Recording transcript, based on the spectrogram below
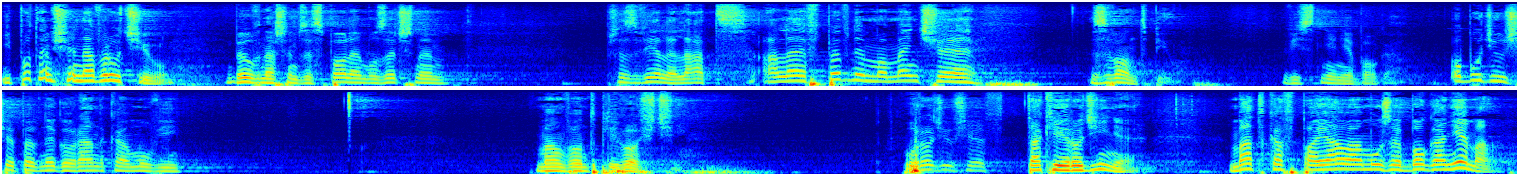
I potem się nawrócił. Był w naszym zespole muzycznym przez wiele lat, ale w pewnym momencie zwątpił w istnienie Boga. Obudził się pewnego ranka, mówi: Mam wątpliwości. Urodził się w takiej rodzinie. Matka wpajała mu, że Boga nie ma.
